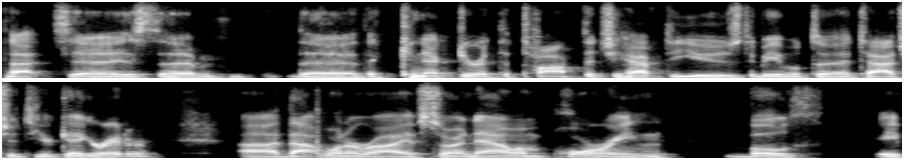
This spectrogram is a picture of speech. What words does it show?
that uh, is the the the connector at the top that you have to use to be able to attach it to your kegerator. Uh, that one arrived. So now I'm pouring both a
